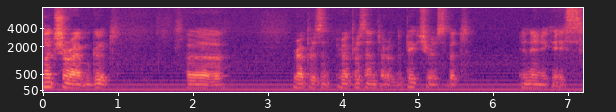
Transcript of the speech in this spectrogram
not sure I'm good uh, represent representer of the pictures, but in any case,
